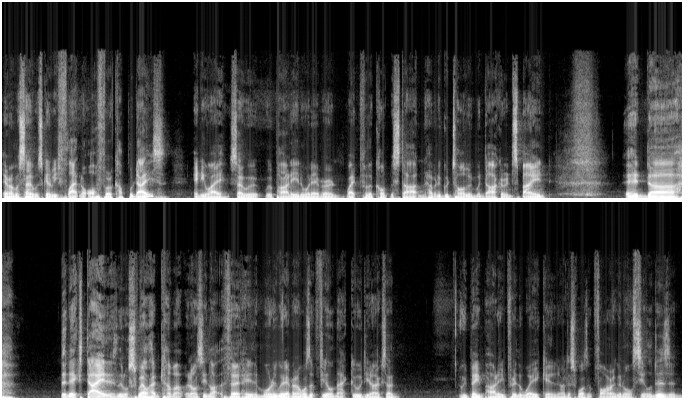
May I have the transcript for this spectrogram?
everyone was saying it was going to be flat and off for a couple of days. Anyway, so we're, we're partying or whatever and waiting for the comp to start and having a good time in Mundaka in Spain. And uh, the next day, this little swell had come up, and I was in like the third heat of the morning, whatever, and I wasn't feeling that good, you know, because I'd we'd been partying through the week, and I just wasn't firing on all cylinders, and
